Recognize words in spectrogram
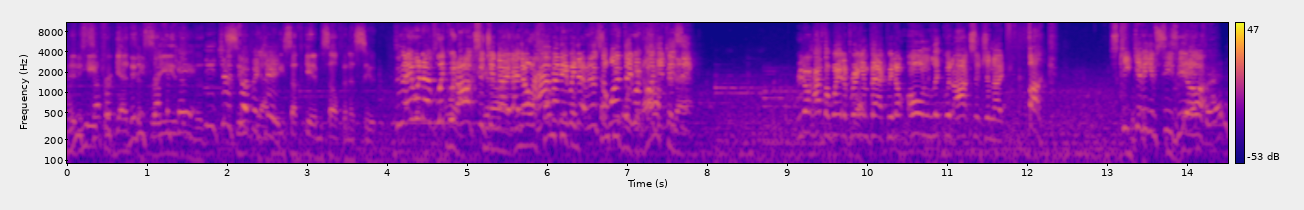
Did he suffo- forget did to he breathe suffocate? in the He just suit? Yeah, suffocated. he suffocated himself in a suit. Does anyone have liquid oxygen? God, I don't know, have some any. We people- don't- That's the one thing we're fucking to that. missing. We don't have the way to bring him back. We don't own liquid oxygen. oxygenite. Fuck. Just keep giving him CPR. dead?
